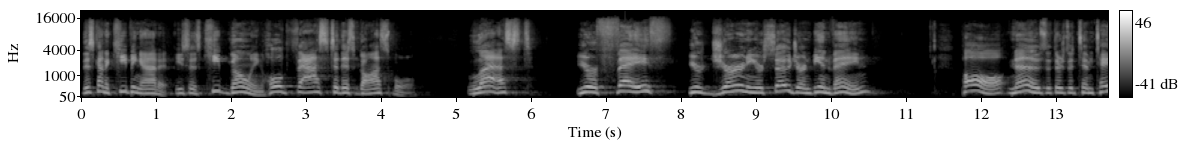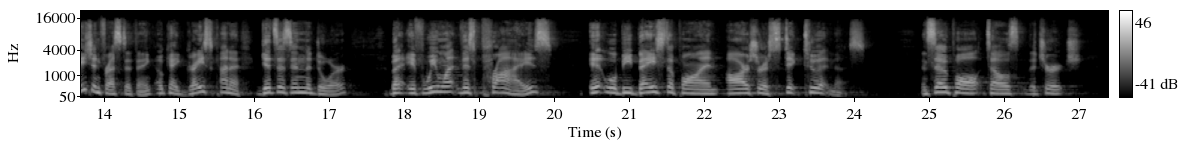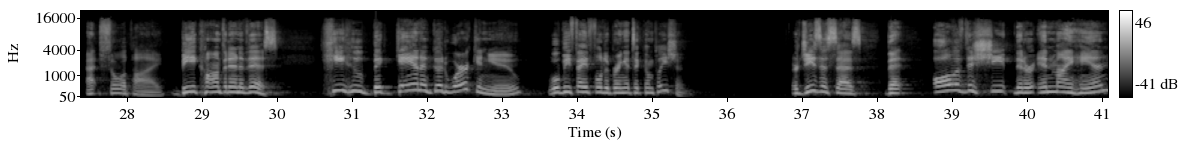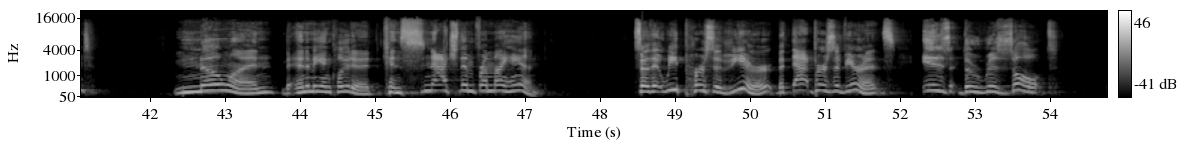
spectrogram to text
this kind of keeping at it. He says, keep going, hold fast to this gospel, lest your faith, your journey, your sojourn be in vain. Paul knows that there's a temptation for us to think, okay, grace kind of gets us in the door, but if we want this prize, it will be based upon our sort of stick to itness. And so Paul tells the church, at Philippi. Be confident of this He who began a good work in you will be faithful to bring it to completion. Or Jesus says that all of the sheep that are in my hand, no one, the enemy included, can snatch them from my hand. So that we persevere, but that perseverance is the result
